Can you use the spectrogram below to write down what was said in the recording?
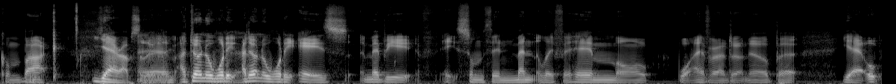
come back. yeah, absolutely. Um, I don't know what it. I don't know what it is. Maybe it's something mentally for him or whatever. I don't know. But yeah, up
